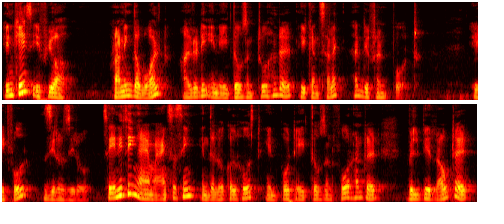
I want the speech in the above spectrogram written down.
In case if you are running the vault already in 8200, you can select a different port. 8400. So anything I am accessing in the local host in port 8400 will be routed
